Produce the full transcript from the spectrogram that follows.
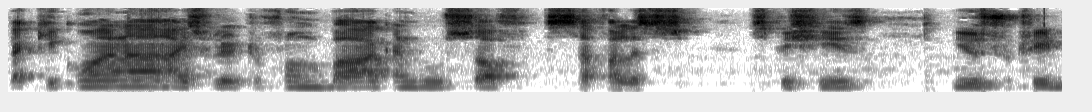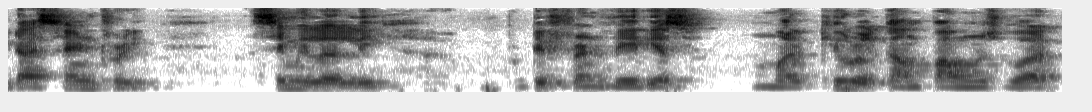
pegquina, isolated from bark and roots of Cephaelis species, used to treat dysentery. Similarly, different various mercurial compounds were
